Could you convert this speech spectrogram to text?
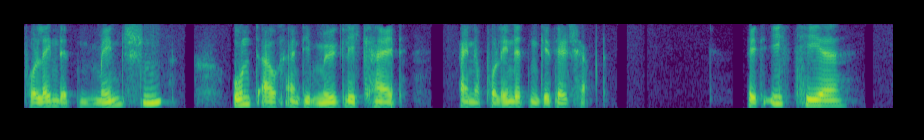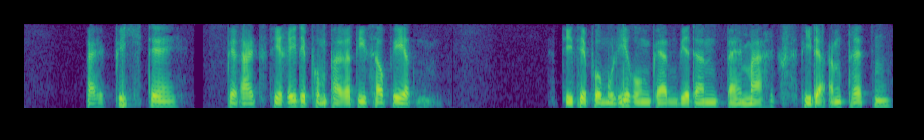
vollendeten Menschen und auch an die Möglichkeit einer vollendeten Gesellschaft. Es ist hier bei Fichte bereits die Rede vom Paradies auf Erden. Diese Formulierung werden wir dann bei Marx wieder antreffen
